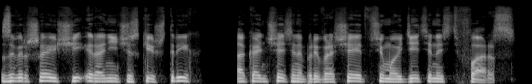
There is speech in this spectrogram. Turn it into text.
завершающий иронический штрих окончательно превращает всю мою деятельность в фарс?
